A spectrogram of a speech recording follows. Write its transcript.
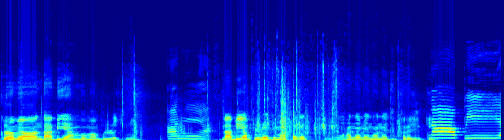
그러면 나비야 한 번만 불러주면. 나비야 불러주면 아빠가 하나면 하나지 틀어줄게. 나비야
